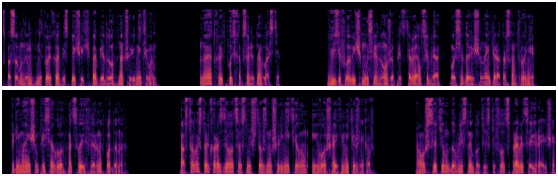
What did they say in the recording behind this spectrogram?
способным не только обеспечить победу над Шереметьевым, но и открыть путь к абсолютной власти. Юзефович мысленно уже представлял себя восседающим на императорском троне, принимающим присягу от своих верных подданных. Осталось только разделаться с ничтожным Шереметьевым и его шайкой мятежников. А уж с этим доблестный Балтийский флот справится играючи.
